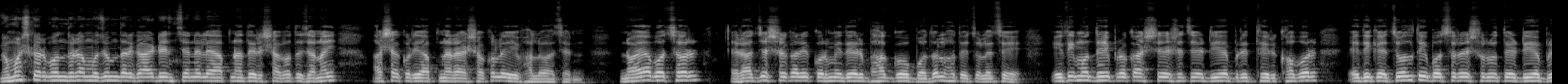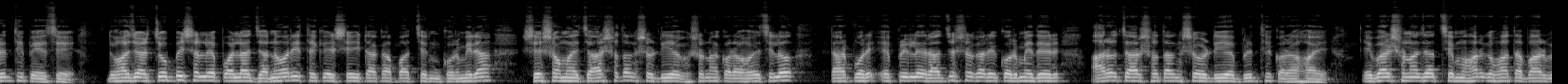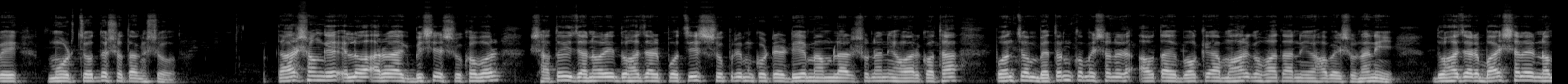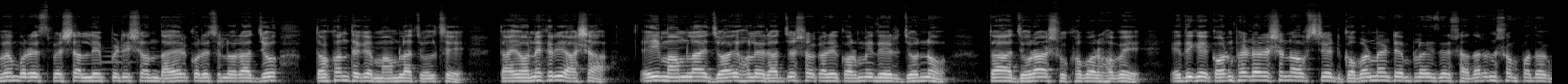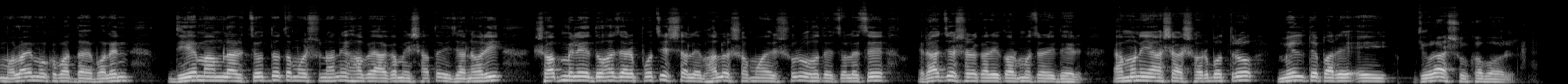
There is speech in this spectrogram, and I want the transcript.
নমস্কার বন্ধুরা, মজুমদার গার্ডেন্স চ্যানেলে আপনাদের স্বাগত জানাই। আশা করি আপনারা সকলেই ভালো আছেন। নয়া বছর রাজ্য সরকারি কর্মীদের ভাগ্য বদল হতে চলেছে। ইতিমধ্যেই প্রকাশ্যে এসেছে ডিএ বৃদ্ধির খবর। এদিকে চলতি বছরের শুরুতে ডিএ বৃদ্ধি পেয়েছে। দু হাজার চব্বিশ সালের পয়লা জানুয়ারি থেকে সেই টাকা পাচ্ছেন কর্মীরা। সে সময় চার শতাংশ ডিএ ঘোষণা করা হয়েছিল। তারপর এপ্রিলে রাজ্য সরকারি কর্মীদের আরও চার শতাংশ ডিএ বৃদ্ধি করা হয়। এবার শোনা যাচ্ছে মহার্ঘ ভাতা বাড়বে মোট চোদ্দ শতাংশ। তার সঙ্গে এলো আরও এক বিশেষ সুখবর। সাতই জানুয়ারি দু হাজার পঁচিশ সুপ্রিম কোর্টে ডিএ মামলার শুনানি হওয়ার কথা পঞ্চম বেতন কমিশনের আওতায় বকেয়া মহার্ঘ ভাতা নিয়ে হবে শুনানি। দু হাজার বাইশ সালের নভেম্বরে স্পেশাল লিভ পিটিশন দায়ের করেছিল রাজ্য। তখন থেকে মামলা চলছে। তাই অনেকেরই আশা এই মামলায় জয় হলে রাজ্য সরকারি কর্মীদের জন্য তা জোড়া সুখবর হবে। এদিকে কনফেডারেশন অফ স্টেট গভর্নমেন্ট এমপ্লয়িজের সাধারণ সম্পাদক মলয় মুখোপাধ্যায় বলেন ডিএ মামলার চোদ্দতম শুনানি হবে আগামী সাতই জানুয়ারি। সব মিলিয়ে দু সালে ভালো সময় শুরু হতে চলেছে রাজ্য সরকারি কর্মচারীদের। এমনই আশা সর্বত্র মিলতে পারে এই জোড়া সুখবর।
